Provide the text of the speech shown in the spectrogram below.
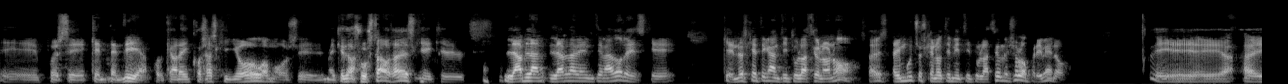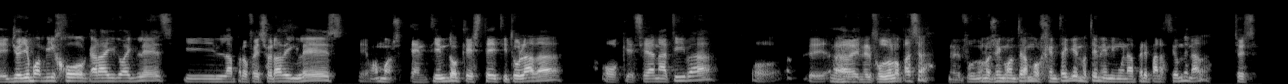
eh, pues eh, que entendía, porque ahora hay cosas que yo, vamos, eh, me quedo asustado, ¿sabes? Que, le hablan, le hablan de entrenadores que, que, no es que tengan titulación o no, ¿sabes? Hay muchos que no tienen titulación, eso es lo primero. yo llevo a mi hijo que ahora ha ido a inglés y la profesora de inglés, vamos, entiendo que esté titulada o que sea nativa. O, En el fútbol lo pasa. En el fútbol nos encontramos gente que no tiene ninguna preparación de nada. Entonces,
